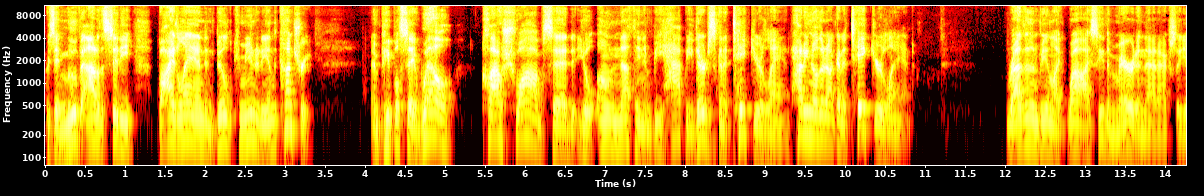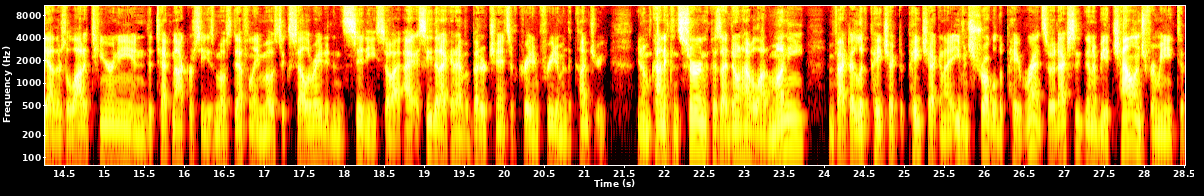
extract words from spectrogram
We say move out of the city, buy land, and build community in the country. And people say, well, Klaus Schwab said you'll own nothing and be happy. They're just going to take your land. How do you know they're not going to take your land? Rather than being like, wow, I see the merit in that actually. Yeah, there's a lot of tyranny and the technocracy is most definitely most accelerated in the city. So I, I see that I could have a better chance of creating freedom in the country. You know, I'm kind of concerned because I don't have a lot of money. In fact, I live paycheck to paycheck and I even struggle to pay rent. So it's actually going to be a challenge for me to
